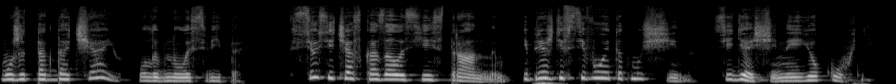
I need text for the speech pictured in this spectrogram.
«Может, тогда чаю?» — улыбнулась Вита. Все сейчас казалось ей странным, и прежде всего этот мужчина, сидящий на ее кухне.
